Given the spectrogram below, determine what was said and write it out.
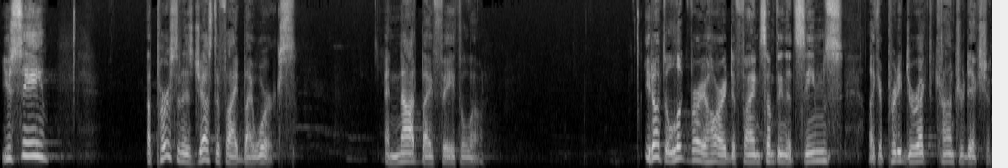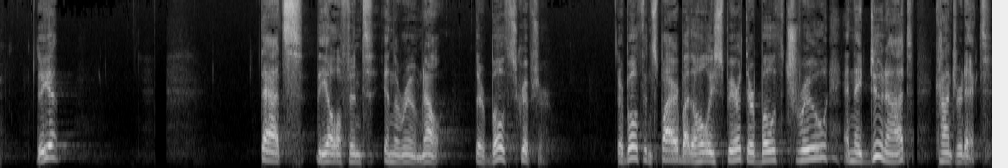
You see, a person is justified by works and not by faith alone. You don't have to look very hard to find something that seems like a pretty direct contradiction, do you? That's the elephant in the room. Now, they're both scripture. They're both inspired by the Holy Spirit. They're both true, and they do not contradict.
